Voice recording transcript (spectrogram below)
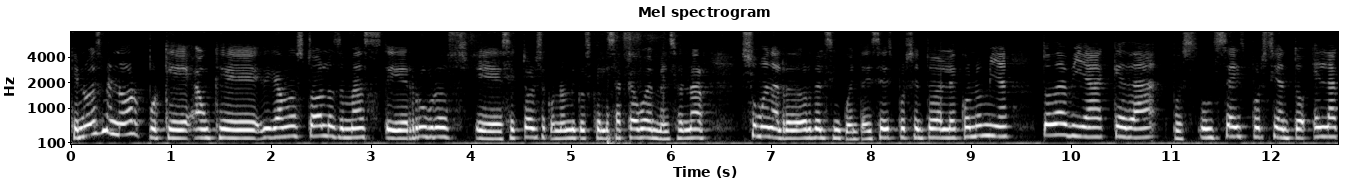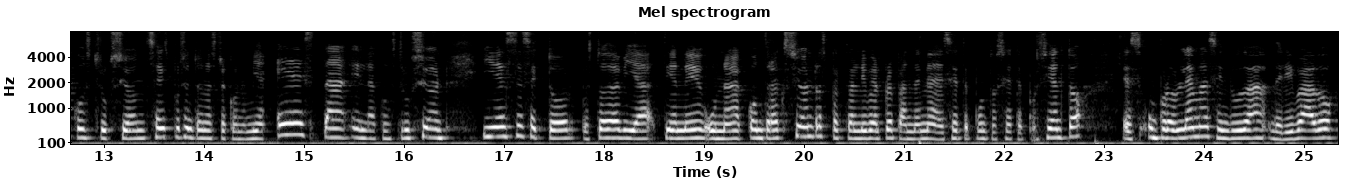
que no es menor porque aunque digamos todos los demás eh, rubros, eh, sectores económicos que les acabo de mencionar suman alrededor del 56% de la economía, todavía queda pues un 6% en la construcción, 6% de nuestra economía está en la construcción y ese sector pues todavía tiene una contracción respecto al nivel prepandemia de 7.7%. Es un problema sin duda derivado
